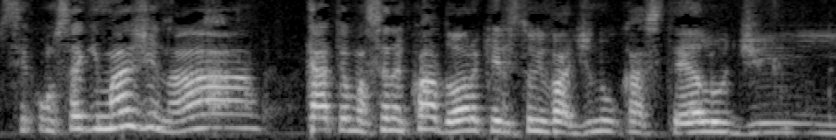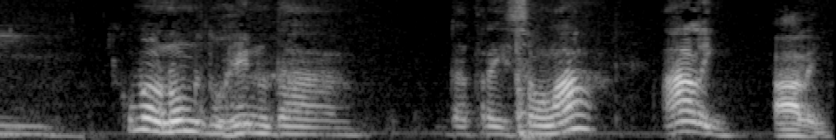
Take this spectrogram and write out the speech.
você consegue imaginar. Cara, tem uma cena que eu adoro, que eles estão invadindo o castelo de. Como é o nome do reino da, da traição lá? Allen. Allen.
